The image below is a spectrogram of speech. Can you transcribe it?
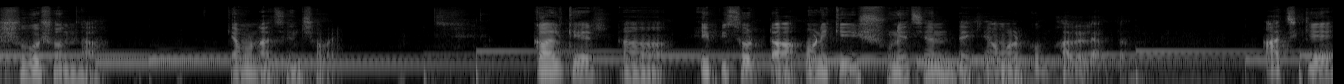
শুভ সন্ধ্যা। কেমন আছেন সবাই? কালকের এপিসোডটা অনেকেই শুনেছেন দেখে আমার খুব ভালো লাগল। আজকে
